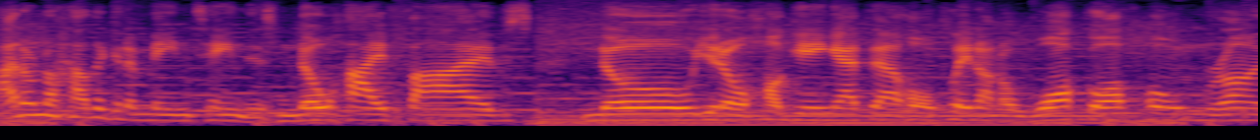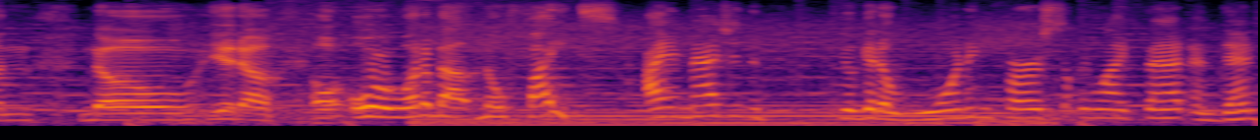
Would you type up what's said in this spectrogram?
I don't know how they're going to maintain this. No high fives, no, you know, hugging at the home plate on a walk-off home run, no, you know, or, or what about no fights? I imagine that you'll get a warning first, something like that, and then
